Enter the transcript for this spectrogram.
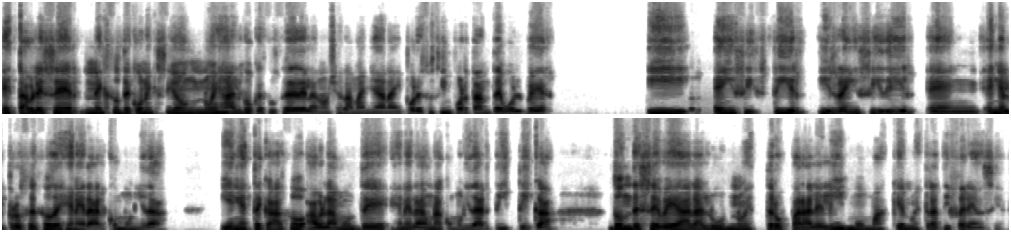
establecer nexos de conexión no es algo que sucede de la noche a la mañana y por eso es importante volver y, e insistir y reincidir en, en el proceso de generar comunidad. Y en este caso hablamos de generar una comunidad artística donde se vea a la luz nuestros paralelismos más que nuestras diferencias.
